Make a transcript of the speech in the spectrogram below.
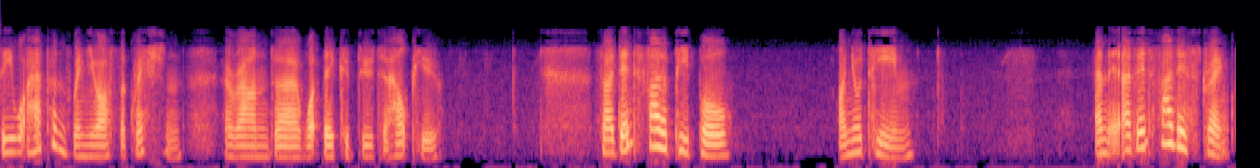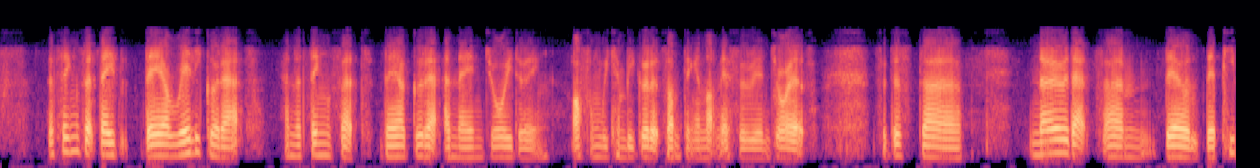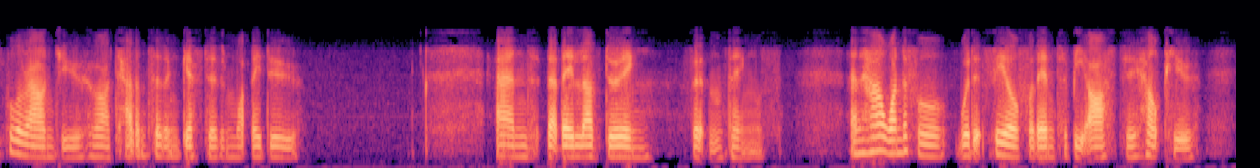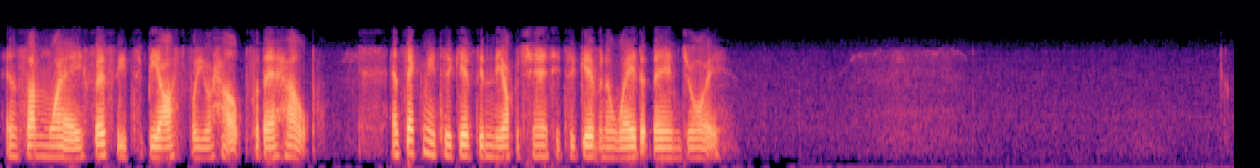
see what happens when you ask the question around uh, what they could do to help you. So identify the people on your team and identify their strengths, the things that they they are really good at, and the things that they are good at and they enjoy doing. Often we can be good at something and not necessarily enjoy it. So just uh, know that um, there there are people around you who are talented and gifted in what they do, and that they love doing certain things. And how wonderful would it feel for them to be asked to help you in some way? Firstly, to be asked for your help, for their help and secondly, to give them the opportunity to give in a way that they enjoy.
